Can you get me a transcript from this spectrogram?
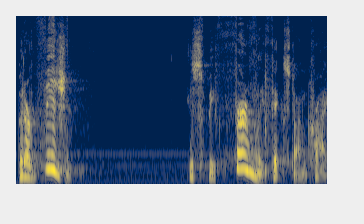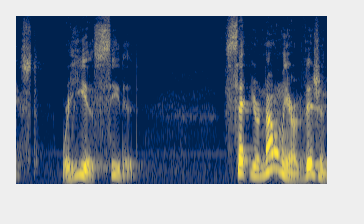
But our vision is to be firmly fixed on Christ, where He is seated. Set your, not only our vision,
